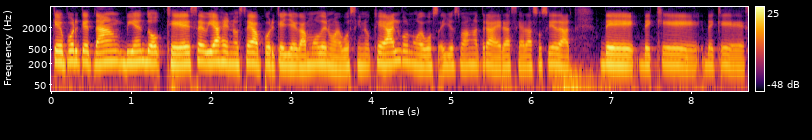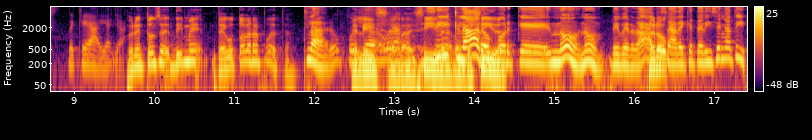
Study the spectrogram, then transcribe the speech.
que porque están viendo que ese viaje no sea porque llegamos de nuevo, sino que algo nuevo ellos van a traer hacia la sociedad de, de que, de que es, de que hay allá. Pero entonces, dime, ¿te gustó la respuesta? Claro. Feliz, ahora- agradecida, Sí, claro, bendecida. porque no, no, de verdad. Pero- o sea, de que te dicen a ti,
